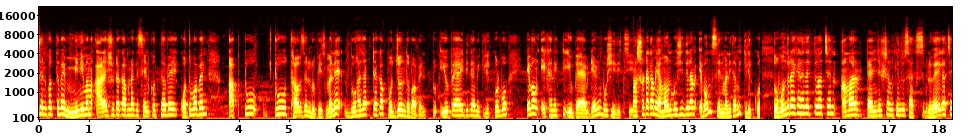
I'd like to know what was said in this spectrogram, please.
সেন্ড করতে হবে? মিনিমাম আড়াইশো টাকা আপনাকে সেন্ড করতে হবে। কত পাবেন? Up to two thousand rupees মানে দু হাজার টাকা পর্যন্ত পাবেন। টু ইউপিআই আইডিতে আমি ক্লিক করব এবং এখানে একটি ইউপিআই আইডি আমি বসিয়ে দিচ্ছি। পাঁচশো টাকা আমি অ্যামাউন্ট বসিয়ে দিলাম এবং সেন্ড মানিতে আমি ক্লিক করব। তো বন্ধুরা, এখানে দেখতে পাচ্ছেন, আমার ট্রানজ্যাকশন কিন্তু সাকসেসফুল হয়ে গেছে।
